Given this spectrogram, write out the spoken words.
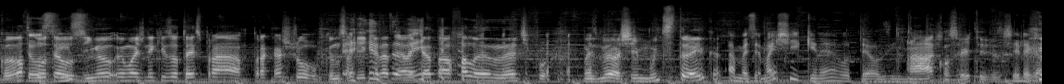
Quando ela falou Hotelzinho. hotelzinho, eu imaginei que os hotéis pra, pra cachorro, porque eu não sabia que era dela que ela tava falando, né? Tipo, mas meu, eu achei muito estranho, cara. Ah, mas é mais chique, né? Hotelzinho. Ah, com certeza. Achei legal.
